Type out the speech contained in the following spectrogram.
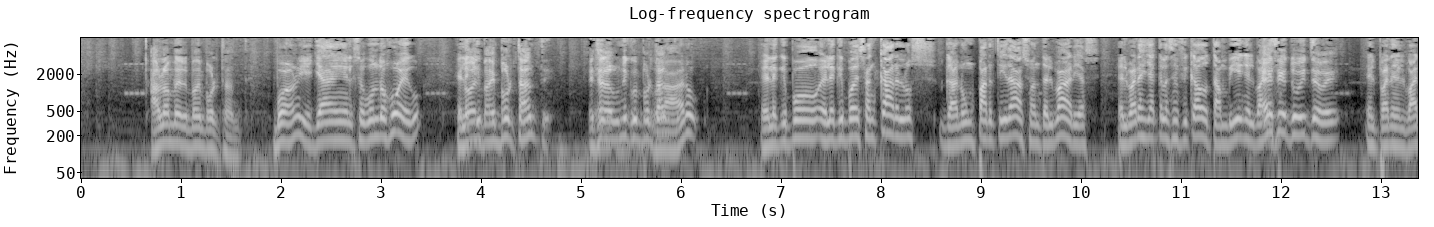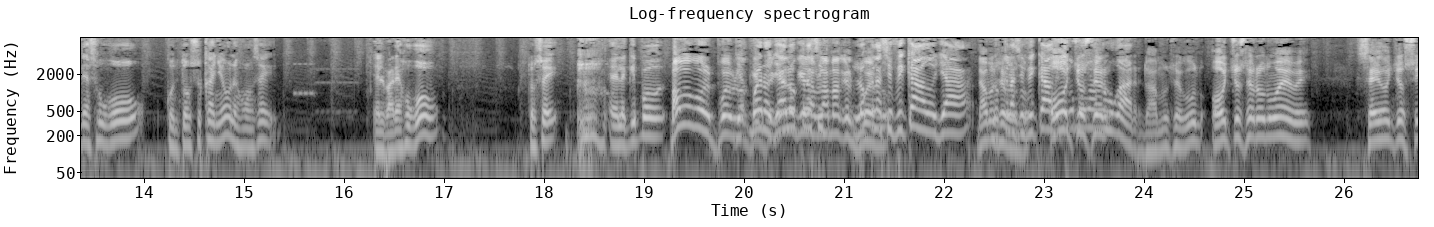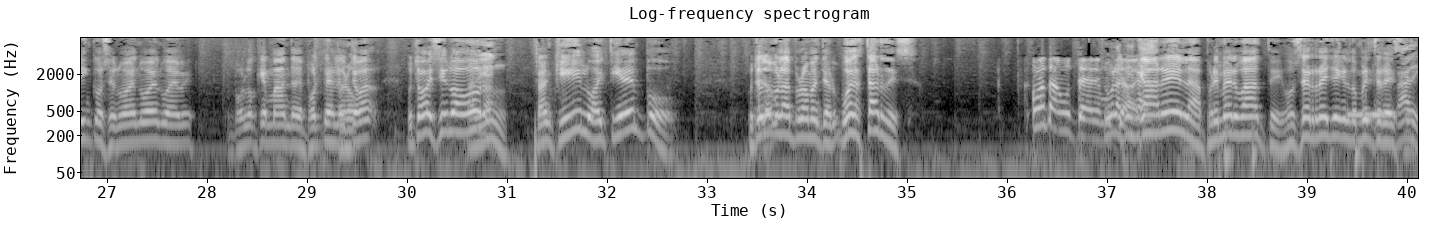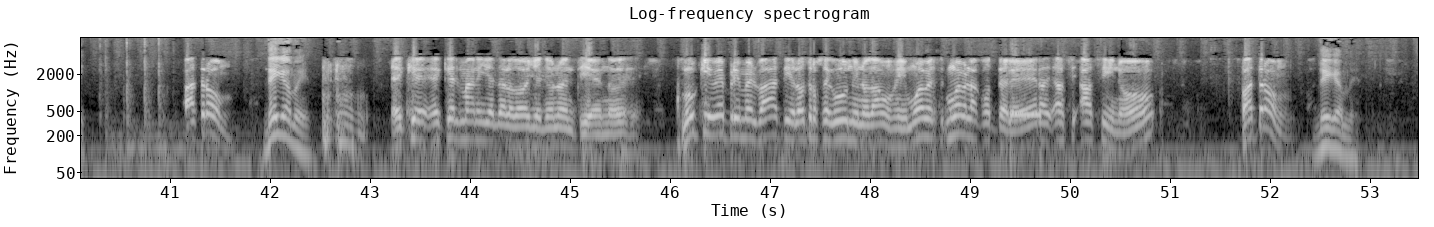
Háblame del más importante. Bueno, y ya en el segundo juego, el no, equipo... el más importante. Este era el único importante. Claro. El equipo, el equipo de San Carlos ganó un partidazo ante el Varias. El Varias ya clasificado también. El Varias, Ese que tuviste ver. el, el Varias jugó con todos sus cañones, José. El Varias jugó. Entonces, el equipo. Vamos con el pueblo. Ya- bueno, ya no lo, clasi- hablar más que el lo pueblo. clasificado ya. Dame un Lo segundo. clasificado. ¿Cómo 80 van a jugar? Dame un segundo. 809-685-6999. Por lo que manda Deportes Pero- usted, va, usted va a decirlo ahora. bien. Tranquilo, hay tiempo. Usted no va a hablar del programa entero. Buenas tardes. ¿Cómo están ustedes, muchachos? Carela, primer bate. José Reyes en el 2013. Nadie. Patrón, Dígame. es que, es que el manager de los Dodgers yo no entiendo. Mookie ve primer bate y el otro segundo y nos damos y mueve, mueve la costelera, así, así no. Patrón, Dígame.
